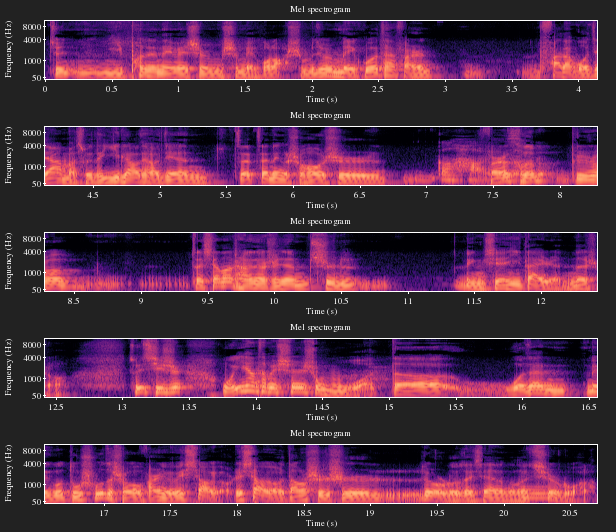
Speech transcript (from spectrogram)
就你你碰见那位是是美国老师嘛？就是美国，他反正嗯发达国家嘛，所以它医疗条件在在那个时候是，更好，反正可能比如说在相当长一段时间是领先一代人的时候。所以其实我印象特别深，是我的我在美国读书的时候，反正有一位校友，这校友当时是六十多岁，现在可能七十多了。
